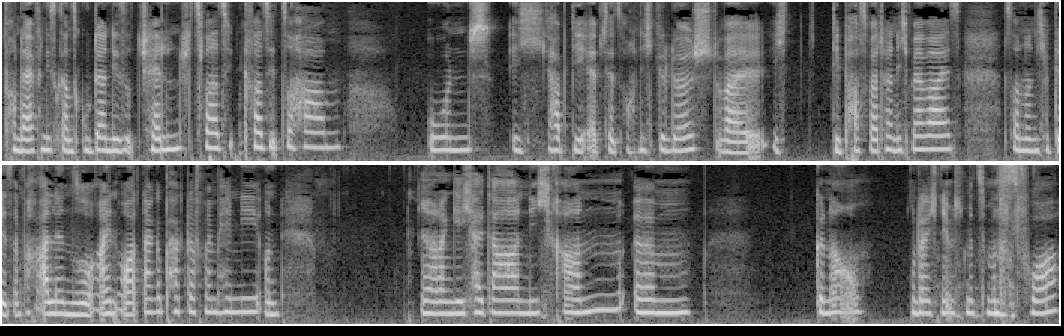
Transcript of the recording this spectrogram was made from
von daher finde ich es ganz gut, dann diese Challenge quasi, quasi zu haben. Und ich habe die Apps jetzt auch nicht gelöscht, weil ich die Passwörter nicht mehr weiß, sondern ich habe die jetzt einfach alle in so einen Ordner gepackt auf meinem Handy und ja, dann gehe ich halt da nicht ran. Ähm, genau. Oder ich nehme es mir zumindest vor.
